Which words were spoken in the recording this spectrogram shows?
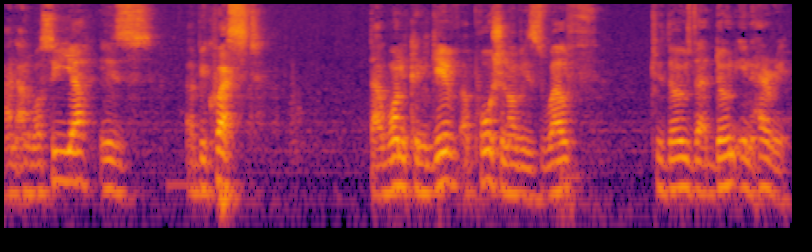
And Al-Wasiyah is a bequest that one can give a portion of his wealth to those that don't inherit.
